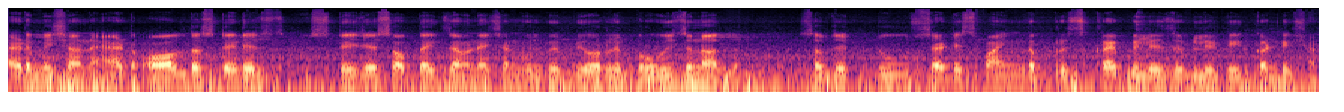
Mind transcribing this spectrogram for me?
admission at all the stages stages of the examination will be purely provisional. Subject to satisfying the prescribed eligibility condition.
